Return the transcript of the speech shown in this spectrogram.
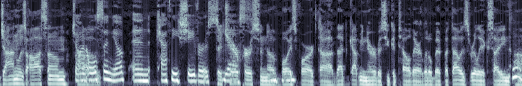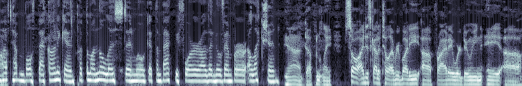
John was awesome. John Um, Olson, yep, and Cathy Chavers. the yes. chairperson of Bois Forte. Uh, that got me nervous. You could tell there a little bit, but that was really exciting. Yeah, we'll Uh, have to have them both back on again. Put them on the list, and we'll get them back before uh, the November election. yeah, definitely. So I just got to tell everybody, uh, Friday we're doing a uh,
